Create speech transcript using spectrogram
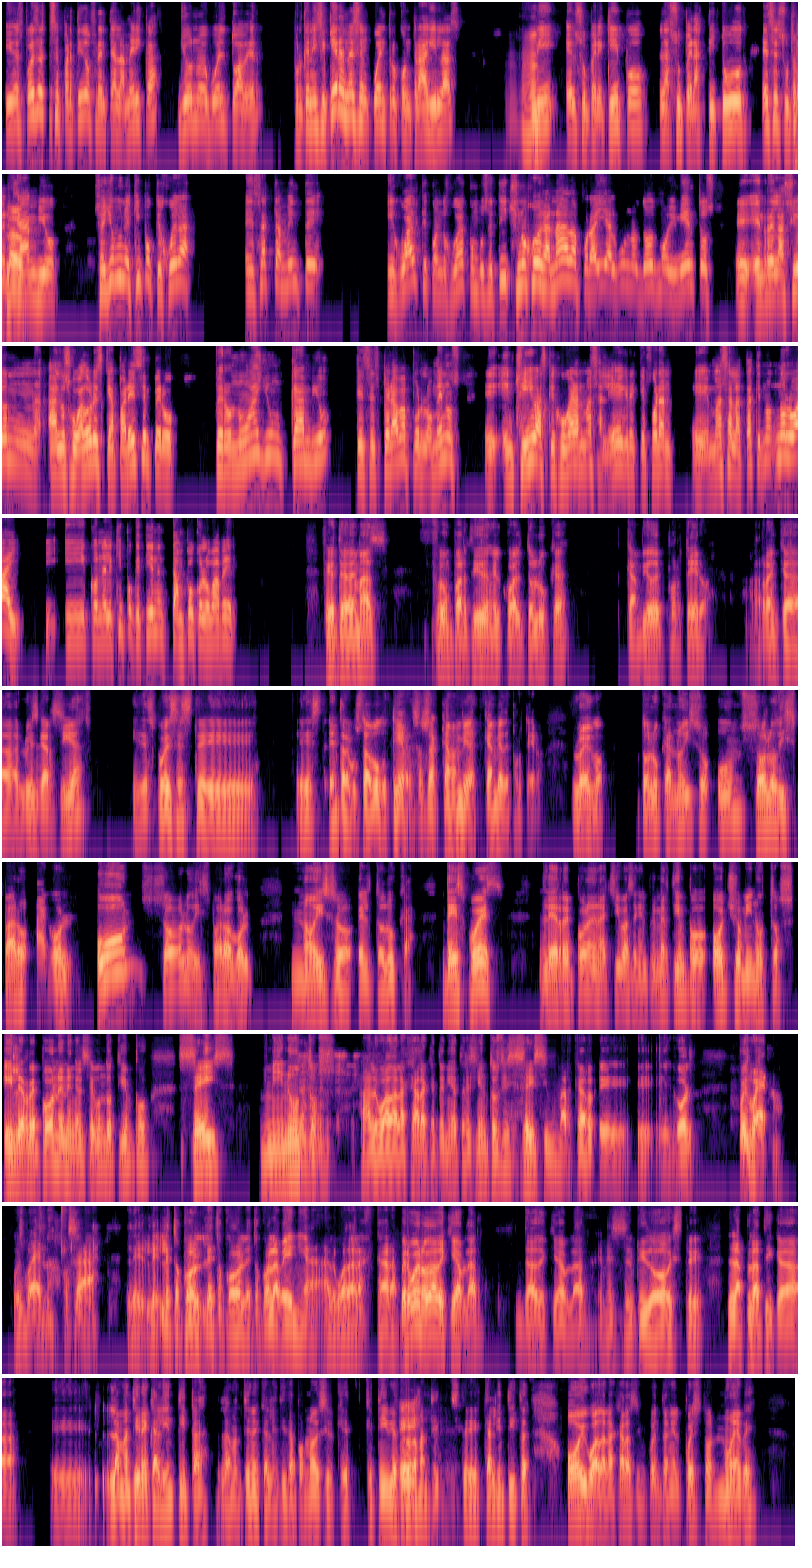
Y después de ese partido frente al América, yo no he vuelto a ver, porque ni siquiera en ese encuentro contra Águilas vi el super equipo, la super actitud, ese super cambio. O sea, yo vi un equipo que juega exactamente igual que cuando juega con Bucetich, no juega nada, por ahí algunos dos movimientos eh, en relación a los jugadores que aparecen, pero, pero no hay un cambio que se esperaba por lo menos eh, en Chivas, que jugaran más alegre, que fueran eh, más al ataque, no, no lo hay. Y, con el equipo que tienen tampoco lo va a ver. Fíjate, además, fue un partido en el cual Toluca cambió de portero. Arranca Luis García y después este, entra Gustavo Gutiérrez, o sea, cambia, cambia de portero. Luego, Toluca no hizo un solo disparo a gol. Un solo disparo a gol no hizo el Toluca. Después le reponen a Chivas en el primer tiempo ocho minutos y le reponen en el segundo tiempo seis minutos al Guadalajara que tenía 316 sin marcar eh, eh, gol. Pues bueno, pues bueno, o sea, le, tocó, le tocó, le tocó la venia al Guadalajara. Pero bueno, da de qué hablar, da de qué hablar. En ese sentido, este, la plática eh, la mantiene calientita, la mantiene calientita, por no decir que, tibia, pero la mantiene este, calientita. Hoy Guadalajara se encuentra en el puesto 9,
